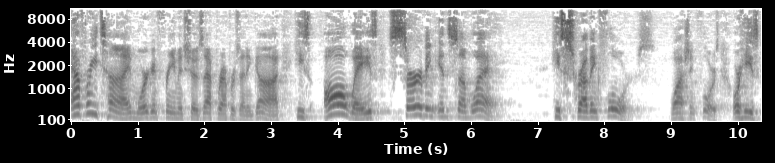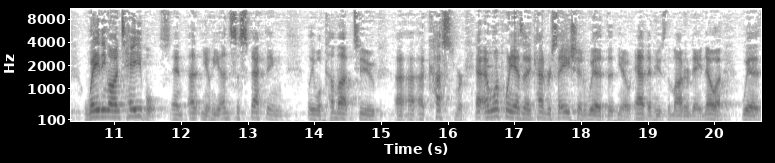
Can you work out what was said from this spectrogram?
every time Morgan Freeman shows up representing God, he's always serving in some way. He's scrubbing floors, washing floors, or he's waiting on tables, and uh, you know he unsuspectingly will come up to a, a customer. At, at, one point, he has a conversation with you know Evan, who's the modern day Noah, with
